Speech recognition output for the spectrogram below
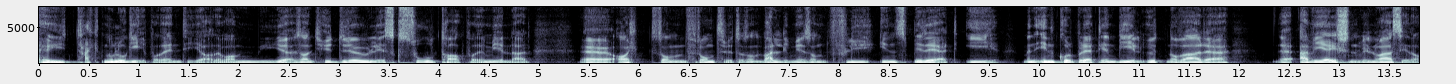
høyteknologi på den tida. Det var mye sant, hydraulisk soltak på den bilen der. Eh, alt sånn frontrute, sånn, veldig mye sånn flyinspirert i, men inkorporert i en bil uten å være eh, aviation, vil nå jeg si da.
